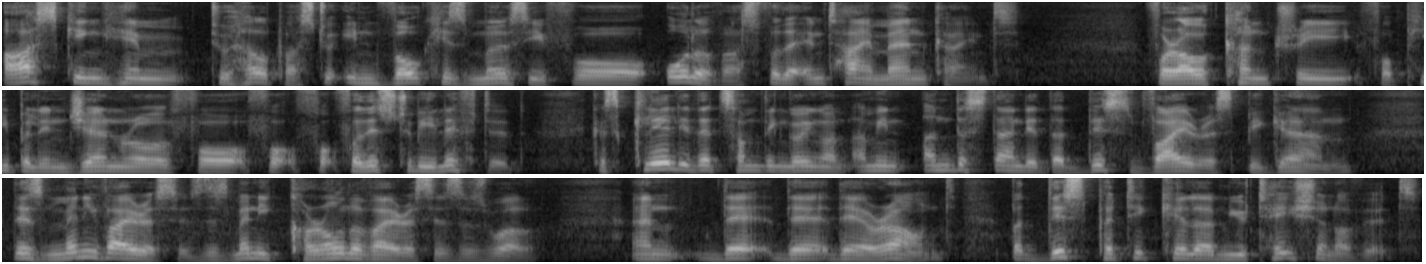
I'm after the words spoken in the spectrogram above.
asking him to help us to invoke his mercy for all of us for the entire mankind for our country for people in general for for, for, for this to be lifted because clearly that's something going on i mean understand it that this virus began there's many viruses there's many coronaviruses as well and they're, they're, they're around. But this particular mutation of it,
